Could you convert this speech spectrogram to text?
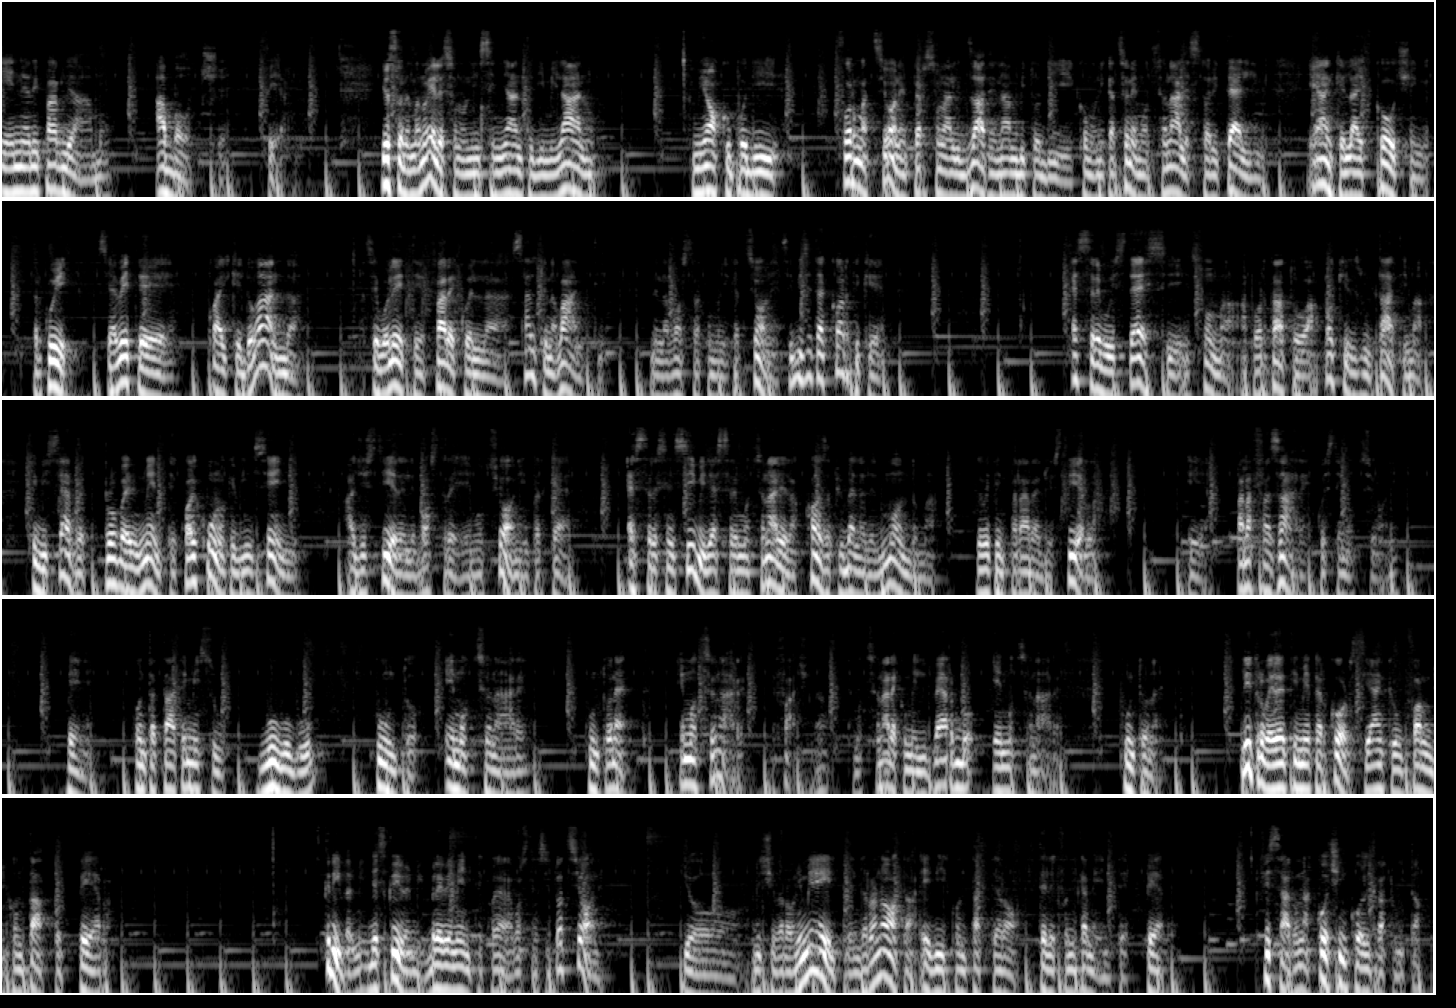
e ne riparliamo a bocce ferme. Io sono Emanuele, sono un insegnante di Milano, mi occupo di formazione personalizzata in ambito di comunicazione emozionale, storytelling e anche life coaching, per cui se avete qualche domanda, se volete fare quel salto in avanti nella vostra comunicazione, se vi siete accorti che essere voi stessi, insomma, ha portato a pochi risultati, ma che vi serve probabilmente qualcuno che vi insegni a gestire le vostre emozioni, perché essere sensibili, essere emozionali è la cosa più bella del mondo, ma dovete imparare a gestirla e a parafrasare queste emozioni. Bene, contattatemi su www.emozionare.net. Emozionare facile, no? emozionare come il verbo emozionare.net. Lì troverete i miei percorsi e anche un forum di contatto per scrivermi, descrivermi brevemente qual è la vostra situazione. Io riceverò un'email, prenderò nota e vi contatterò telefonicamente per fissare una coaching call gratuita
